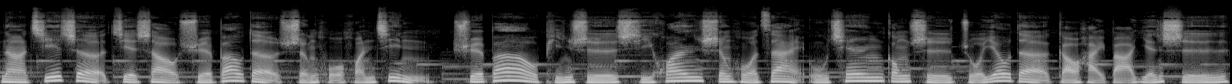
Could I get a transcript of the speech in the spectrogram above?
那接着介绍雪豹的生活。活环境，雪豹平时喜欢生活在五千公尺左右的高海拔岩石。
